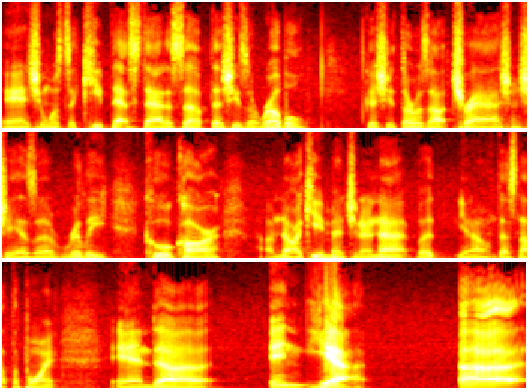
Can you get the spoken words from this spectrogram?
and she wants to keep that status up that she's a rebel because she throws out trash and she has a really cool car. I know I keep mentioning that, but you know that's not the point. And uh, and yeah, uh,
